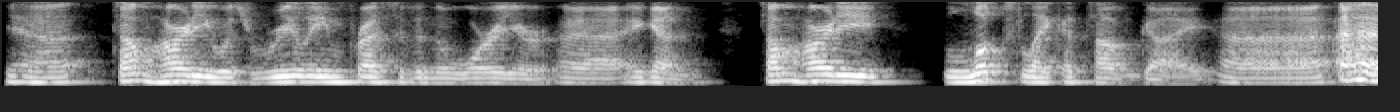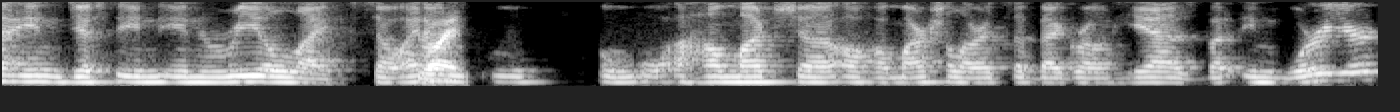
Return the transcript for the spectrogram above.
Yeah, Tom Hardy was really impressive in The Warrior. Uh, again, Tom Hardy looks like a tough guy uh, in just in in real life. So I don't Right. know how much uh, of a martial arts uh, background he has, but in Warrior,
